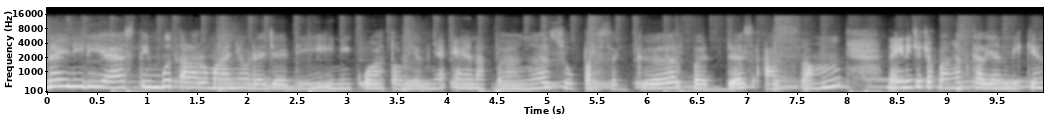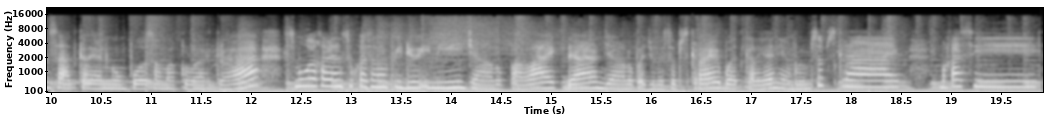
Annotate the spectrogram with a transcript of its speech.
Nah ini dia steamboat ala rumahannya udah jadi. Ini kuah tom yumnya enak banget Super seger, pedas, asem. Nah ini cocok banget kalian bikin saat kalian ngumpul sama keluarga. Semoga kalian suka sama video ini. Jangan lupa like dan jangan lupa juga subscribe buat kalian yang belum subscribe. Makasih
